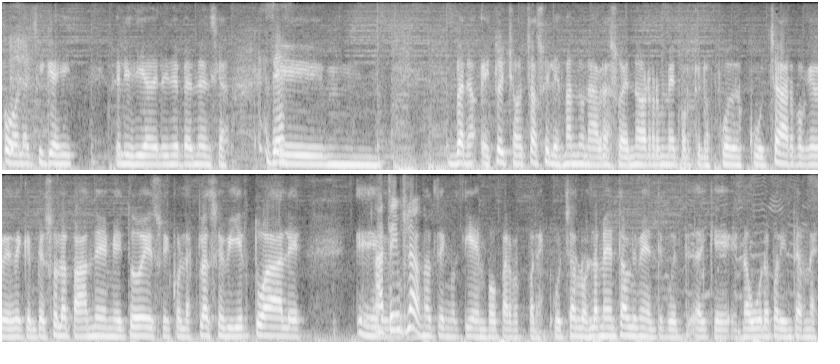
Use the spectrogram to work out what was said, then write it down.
Hola y feliz día de la independencia. Eh, bueno, estoy chochazo y les mando un abrazo enorme porque los puedo escuchar, porque desde que empezó la pandemia y todo eso, y con las clases virtuales, eh, Ah, te infló. no tengo tiempo para, para escucharlos, lamentablemente, porque hay que laburar por internet.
